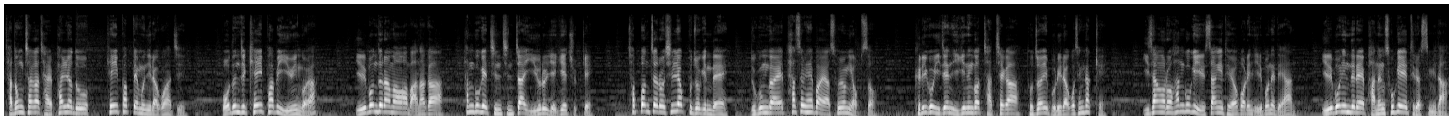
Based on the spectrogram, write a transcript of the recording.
자동차가 잘 팔려도 K-팝 때문이라고 하지. 뭐든지 K-팝이 이유인 거야? 일본 드라마와 만화가 한국에 진 진짜 이유를 얘기해 줄게. 첫 번째로 실력 부족인데 누군가의 탓을 해봐야 소용이 없어. 그리고 이젠 이기는 것 자체가 도저히 무리라고 생각해. 이상으로 한국이 일상이 되어버린 일본에 대한 일본인들의 반응 소개해 드렸습니다.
